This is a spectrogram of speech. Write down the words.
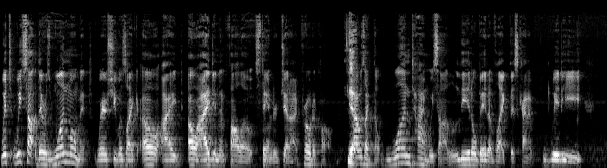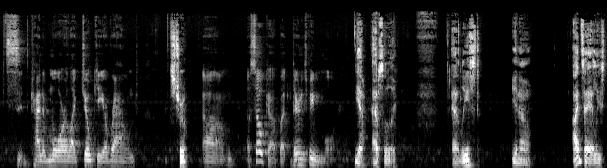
Which we saw there was one moment where she was like, "Oh, I oh, I didn't follow standard Jedi protocol." Yeah. That was like the one time we saw a little bit of like this kind of witty kind of more like jokey around It's true. um Ahsoka, but there needs to be more. Yeah, absolutely. At least, you know, I'd say at least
